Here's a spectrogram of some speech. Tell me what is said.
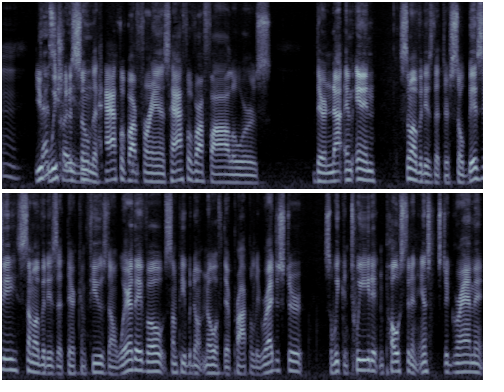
Mm. You, we should crazy. assume that half of our friends, half of our followers, they're not and, and some of it is that they're so busy some of it is that they're confused on where they vote some people don't know if they're properly registered so we can tweet it and post it and instagram it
